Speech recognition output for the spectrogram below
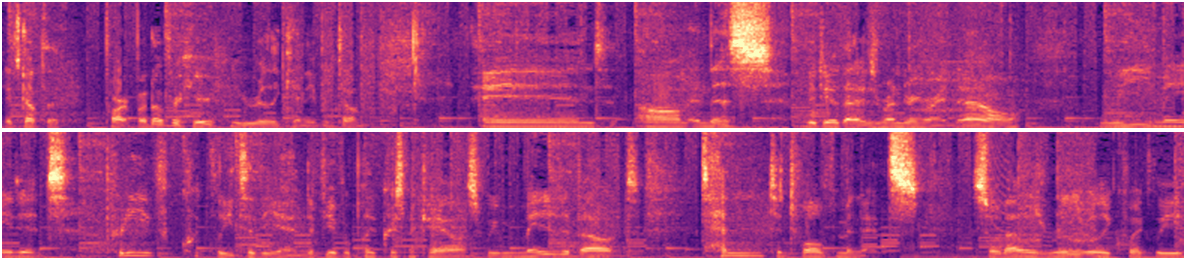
it's got the part but over here you really can't even tell and um, in this video that is rendering right now we made it pretty quickly to the end. If you ever played Christmas Chaos, we made it about 10 to 12 minutes. So that was really, really quickly.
